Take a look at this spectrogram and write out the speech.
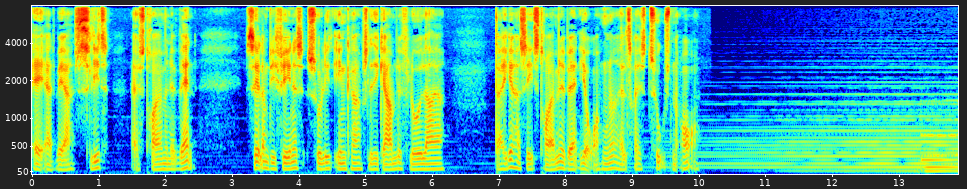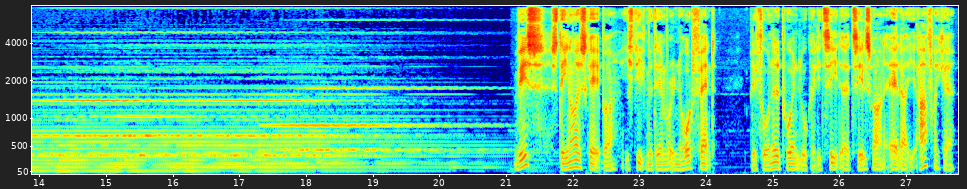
af at være slidt af strømmende vand, selvom de findes solidt indkapslet i gamle flodlejer, der ikke har set strømmende vand i over 150.000 år. Hvis stenredskaber i stil med dem Renault fandt, blev fundet på en lokalitet af tilsvarende alder i Afrika –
